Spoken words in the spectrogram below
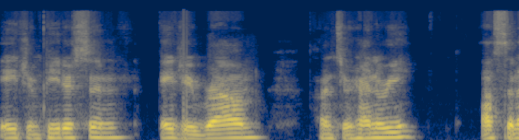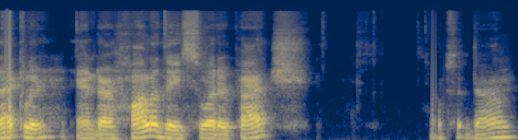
Adrian Peterson, AJ Brown, Hunter Henry, Austin Ekeler, and our holiday sweater patch upside down.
